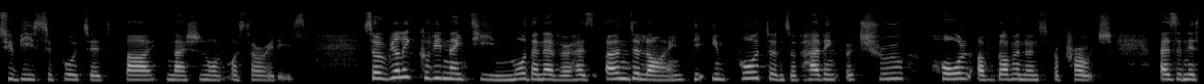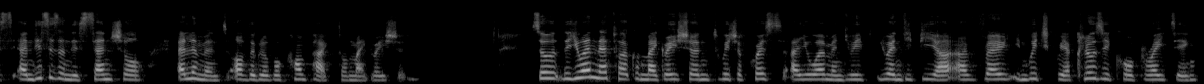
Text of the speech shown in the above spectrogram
to be supported by national authorities. So really COVID-19 more than ever has underlined the importance of having a true whole of governance approach as an, and this is an essential element of the Global Compact on migration. So the UN network on migration, to which of course IOM and UNDP are, are very, in which we are closely cooperating,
